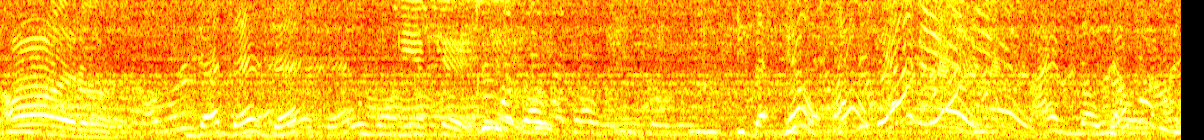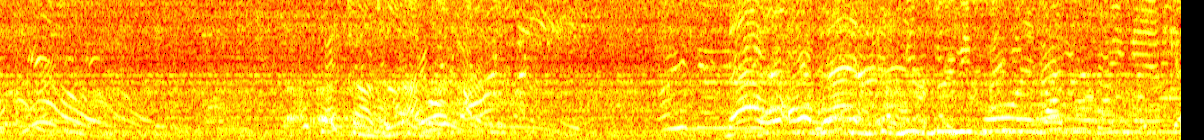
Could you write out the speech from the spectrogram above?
God, uh, Dead, dead, dead, dead. we're AFK. He's dead. Yo, stop spamming! I have no help. Headshot, man. Now we're all dead because we were 3v4 and now you're being AFK.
